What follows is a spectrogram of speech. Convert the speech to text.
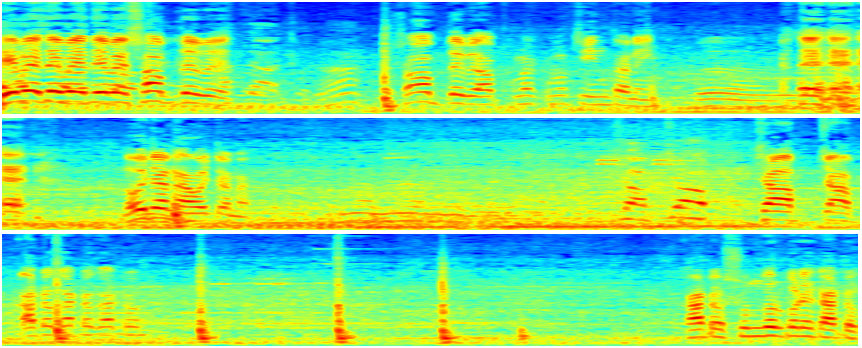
দেবে দেবে দেবে, সব দেবে। সব দেবে, আপনার কোনো চিন্তা নেই। ওইটা না ওইটা না। চাপ চাপ। চাপ চাপ কাটো কাটো কাটো। কাটো সুন্দর করে কাটো।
